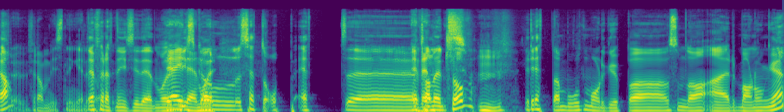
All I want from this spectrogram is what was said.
Ja. framvisning. Eller Det er forretningsideen vår. Er Vi skal skal sette opp et Event. talentshow Mm. retta mot målgruppa som da er barn og unge.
